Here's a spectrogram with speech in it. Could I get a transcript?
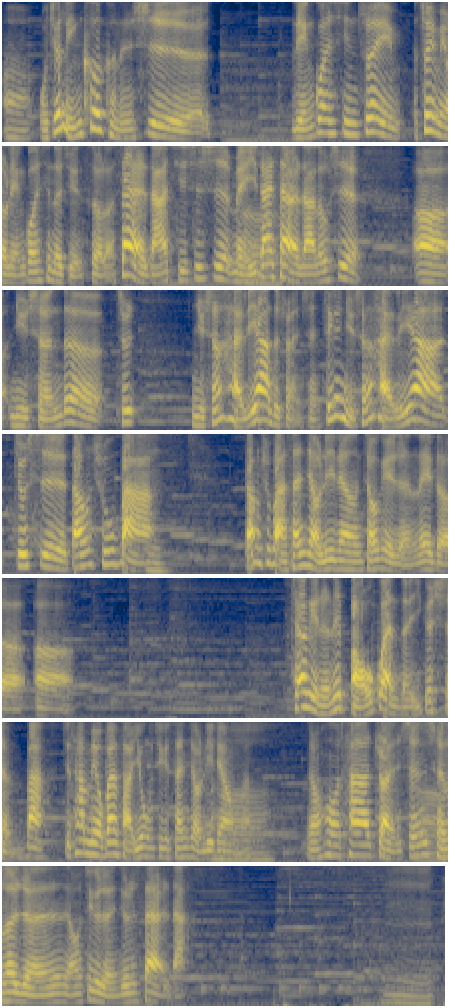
啊、我觉得林克可能是连贯性最最没有连贯性的角色了。塞尔达其实是每一代嗯塞尔达都是，呃，女神的，就是女神海利亚的转身。这个女神海利亚就是当初把、嗯当初把三角力量交给人类的，呃。交给人类保管的一个神吧，就他没有办法用这个三角力量嘛，啊然后他转身成了人，然后这个人就是塞尔达。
